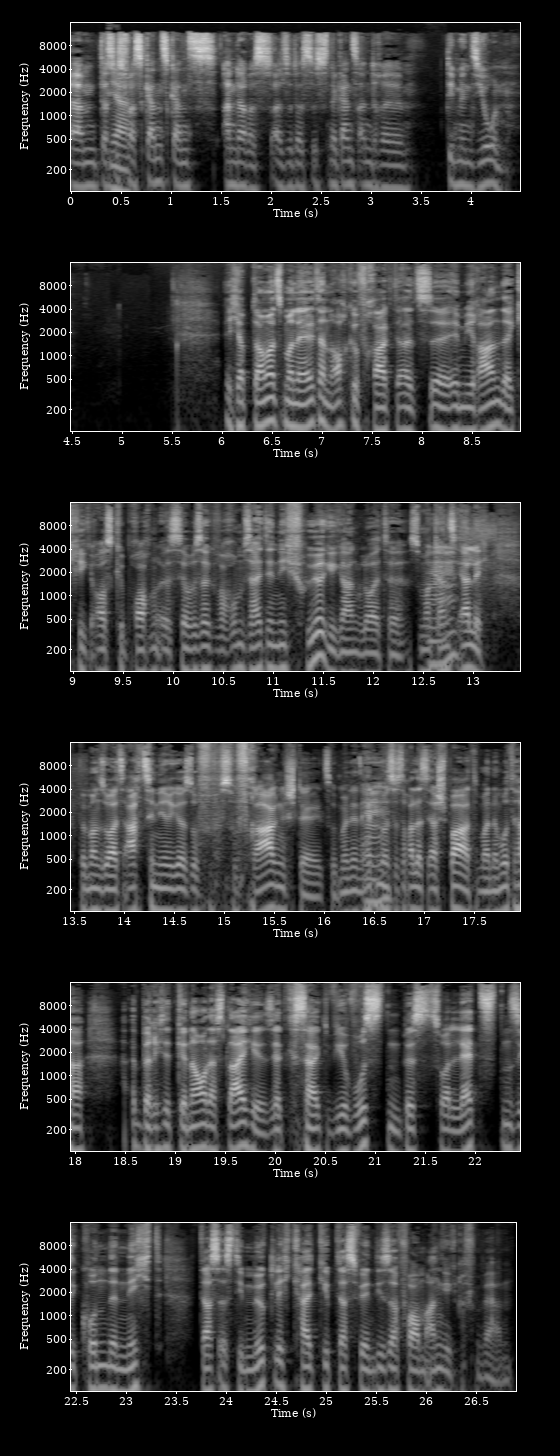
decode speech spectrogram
Ähm, das ja. ist was ganz, ganz anderes. Also das ist eine ganz andere Dimension. Ich habe damals meine Eltern auch gefragt, als äh, im Iran der Krieg ausgebrochen ist. Ich habe gesagt, warum seid ihr nicht früher gegangen, Leute? So mal mhm. ganz ehrlich wenn man so als 18-Jähriger so, so Fragen stellt. So, dann hätten mhm. wir uns das doch alles erspart. Meine Mutter berichtet genau das Gleiche. Sie hat gesagt, wir wussten bis zur letzten Sekunde nicht, dass es die Möglichkeit gibt, dass wir in dieser Form angegriffen werden.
